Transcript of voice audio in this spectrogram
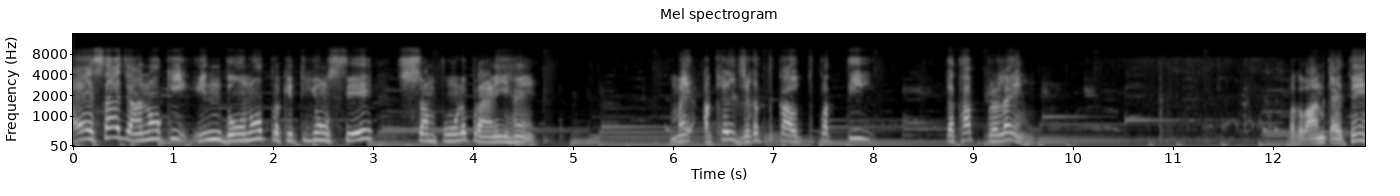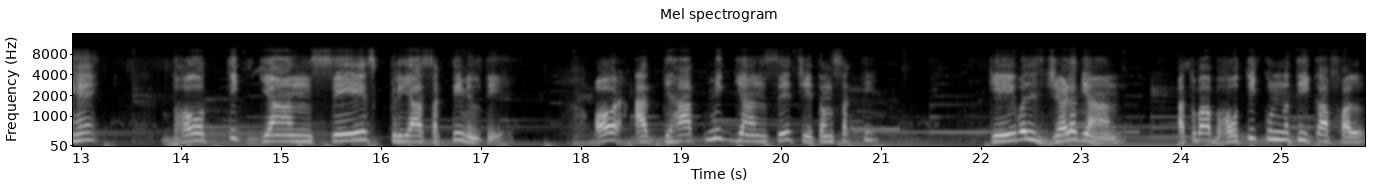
ऐसा जानो कि इन दोनों प्रकृतियों से संपूर्ण प्राणी हैं। मैं अखिल जगत का उत्पत्ति तथा प्रलय हूँ। भगवान कहते हैं, भौतिक ज्ञान से क्रिया शक्ति मिलती है और आध्यात्मिक ज्ञान से चेतन शक्ति। केवल जड़ ज्ञान अथवा भौतिक उन्नति का फल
